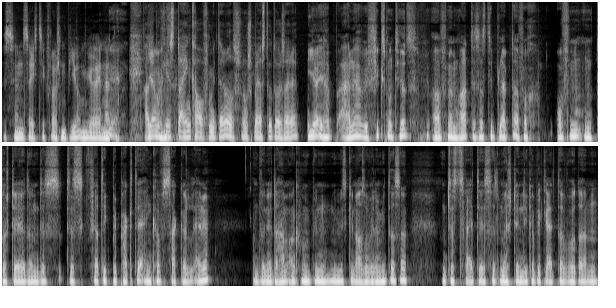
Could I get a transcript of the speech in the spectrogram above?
Das sind 60 Flaschen Bier umgerechnet. Also ja, du gehst da einkaufen mit dem und schmeißt du da eine? Ja, ich habe eine habe ich fix montiert auf meinem Rad. Das heißt, die bleibt einfach offen und da stehe ich dann das, das fertig bepackte Einkaufssackerl eine. Und wenn ich daheim angekommen bin, nehme ich es genauso wieder mit. Also. Und das zweite ist halt mein ständiger Begleiter, wo dann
